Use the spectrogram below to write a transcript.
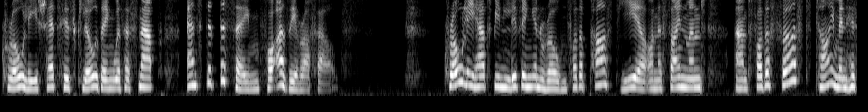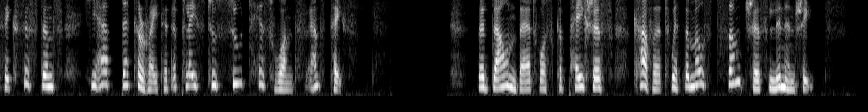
Crowley shed his clothing with a snap and did the same for Aziraphale's. Crowley had been living in Rome for the past year on assignment, and for the first time in his existence he had decorated a place to suit his wants and tastes. The down bed was capacious, covered with the most sumptuous linen sheets.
